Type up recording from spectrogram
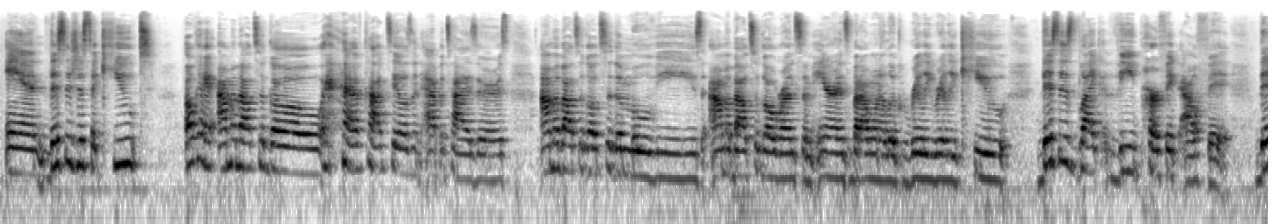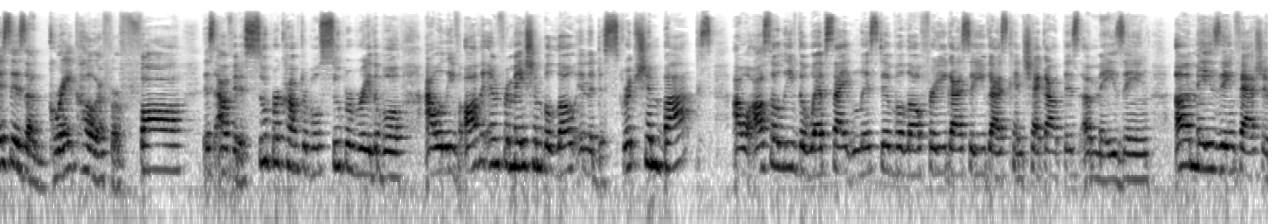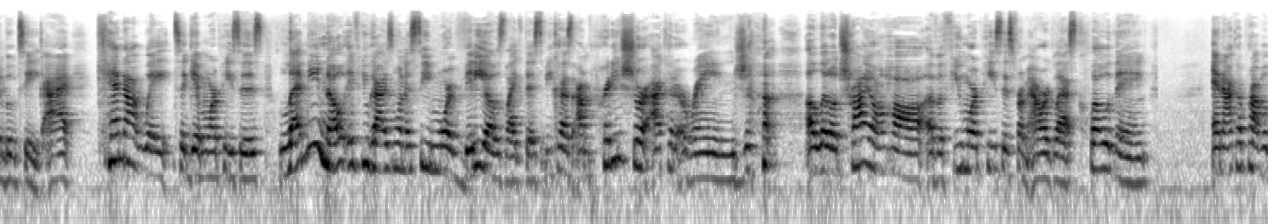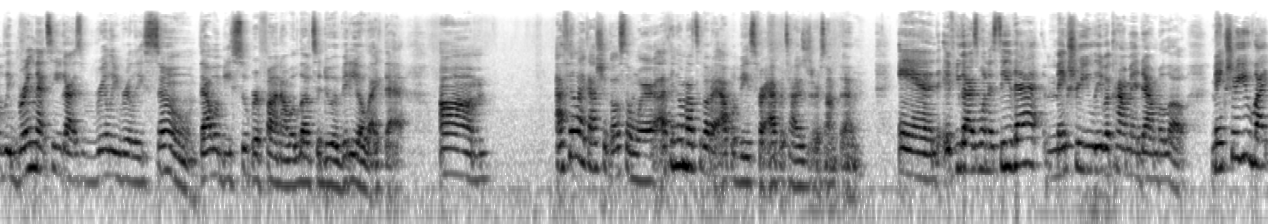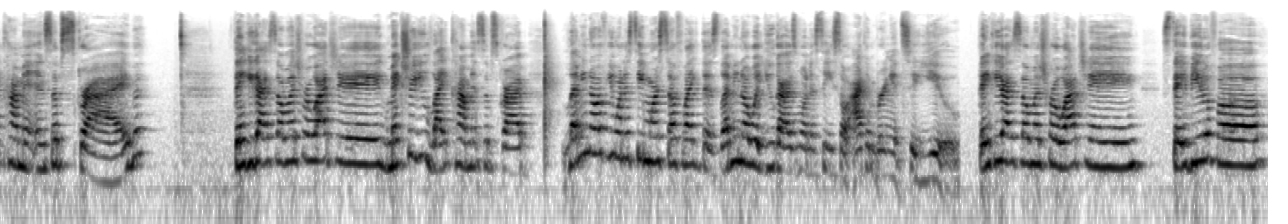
And this is just a cute, okay, I'm about to go have cocktails and appetizers. I'm about to go to the movies. I'm about to go run some errands, but I want to look really, really cute. This is like the perfect outfit. This is a great color for fall. This outfit is super comfortable, super breathable. I will leave all the information below in the description box. I will also leave the website listed below for you guys so you guys can check out this amazing, amazing fashion boutique. I cannot wait to get more pieces. Let me know if you guys want to see more videos like this because I'm pretty sure I could arrange a little try on haul of a few more pieces from Hourglass Clothing and I could probably bring that to you guys really really soon. That would be super fun. I would love to do a video like that. Um I feel like I should go somewhere. I think I'm about to go to Applebee's for appetizers or something. And if you guys want to see that, make sure you leave a comment down below. Make sure you like, comment, and subscribe. Thank you guys so much for watching. Make sure you like, comment, subscribe. Let me know if you want to see more stuff like this. Let me know what you guys want to see so I can bring it to you. Thank you guys so much for watching. Stay beautiful.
